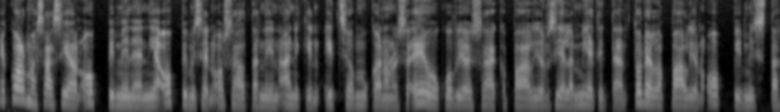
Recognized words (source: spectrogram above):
Ja kolmas asia on oppiminen ja oppimisen osalta, niin ainakin itse on mukana noissa EU-kuvioissa aika paljon. Siellä mietitään todella paljon oppimista,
